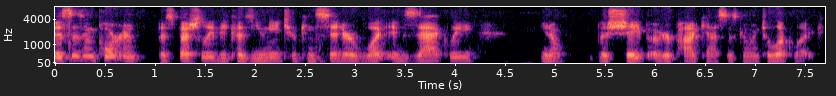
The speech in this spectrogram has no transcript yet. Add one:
this is important, especially because you need to consider what exactly, you know, the shape of your podcast is going to look like.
